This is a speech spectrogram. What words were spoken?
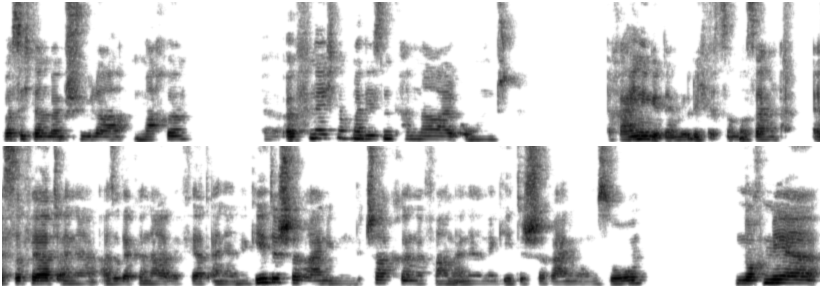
was ich dann beim Schüler mache, äh, öffne ich nochmal diesen Kanal und reinige den, würde ich jetzt nochmal sagen. Es erfährt eine, also der Kanal erfährt eine energetische Reinigung, die Chakren erfahren eine energetische Reinigung, um so noch mehr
